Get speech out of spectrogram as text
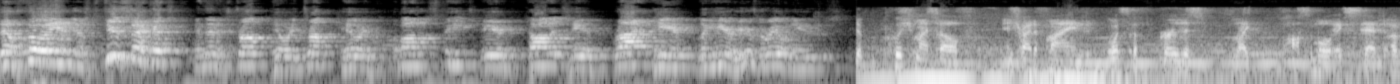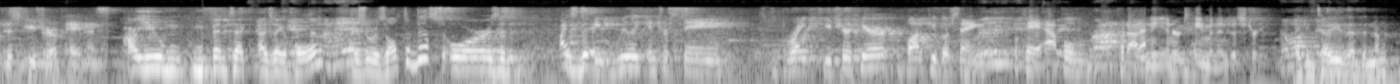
They'll throw it in just a few seconds, and then it's Trump, Hillary, Trump, Hillary, Obama speech here, college here, right here. Look here, here's the real news. To push myself and try to find what's the furthest, like, possible extent of this future of payments. Are you fintech as a whole as a result of this, or is it? I see a really interesting bright future here. A lot of people are saying, okay, Apple put out in the entertainment industry. I can tell you that the number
